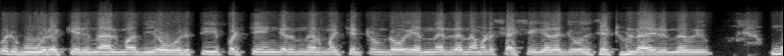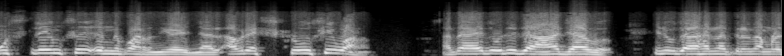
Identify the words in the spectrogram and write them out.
ഒരു മൂലയ്ക്ക് ഇരുന്നാൽ മതിയോ? ഒരു തീപ്പെട്ടിയെങ്കിലും നിർമ്മിച്ചിട്ടുണ്ടോ? എന്നല്ലേ നമ്മുടെ ശശികല ചോദിച്ചിട്ടുണ്ടായിരുന്നത്. മുസ്ലിംസ് എന്ന് പറഞ്ഞു കഴിഞ്ഞാൽ അവർ എക്സ്ക്ലൂസീവ് ആണ്. അതായത് ഒരു രാജാവ് ഇനി ഉദാഹരണത്തിന് നമ്മുടെ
